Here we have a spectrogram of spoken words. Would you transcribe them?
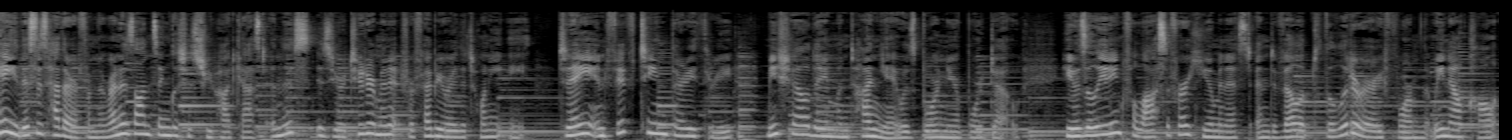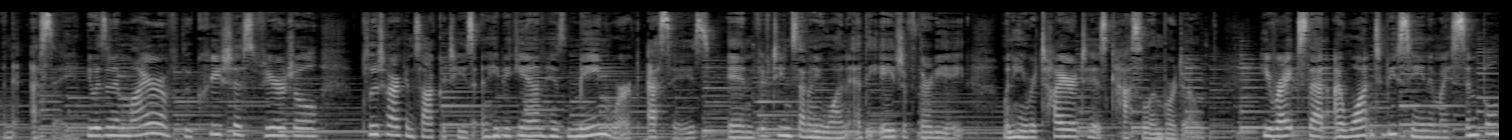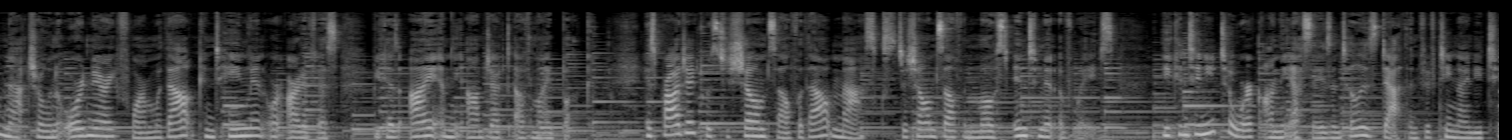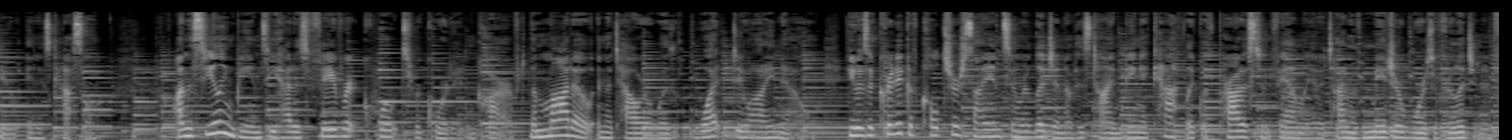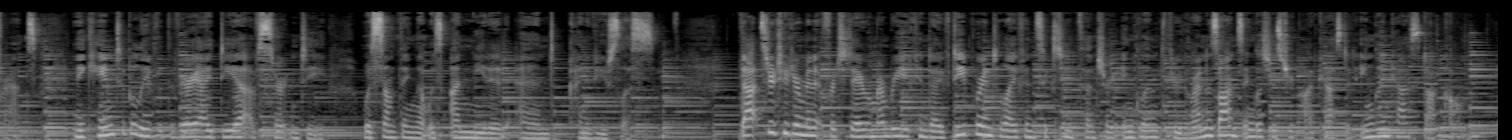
Hey, this is Heather from the Renaissance English History Podcast, and this is your Tudor Minute for February the 28th. Today, in 1533, Michel de Montaigne was born near Bordeaux. He was a leading philosopher, humanist, and developed the literary form that we now call an essay. He was an admirer of Lucretius, Virgil, Plutarch, and Socrates, and he began his main work, Essays, in 1571 at the age of 38 when he retired to his castle in Bordeaux. He writes that I want to be seen in my simple, natural, and ordinary form without containment or artifice because I am the object of my book. His project was to show himself without masks, to show himself in the most intimate of ways. He continued to work on the essays until his death in 1592 in his castle. On the ceiling beams, he had his favorite quotes recorded and carved. The motto in the tower was, What do I know? He was a critic of culture, science, and religion of his time, being a Catholic with Protestant family at a time of major wars of religion in France. And he came to believe that the very idea of certainty was something that was unneeded and kind of useless. That's your Tudor minute for today. Remember, you can dive deeper into life in 16th century England through the Renaissance English History podcast at englandcast.com.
